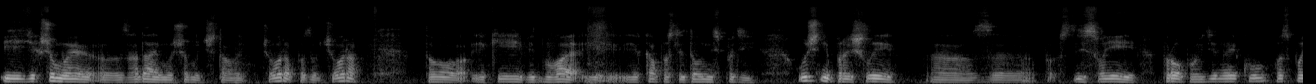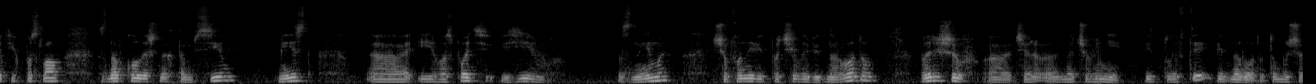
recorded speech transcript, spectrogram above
І якщо ми е, згадаємо, що ми читали вчора, позавчора, то які відбуває, яка послідовність подій? Учні прийшли е, з, зі своєї проповіді, на яку Господь їх послав, з навколишніх там сіл, міст, е, і Господь їв з ними, щоб вони відпочили від народу, вирішив на човні відпливти від народу, тому що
